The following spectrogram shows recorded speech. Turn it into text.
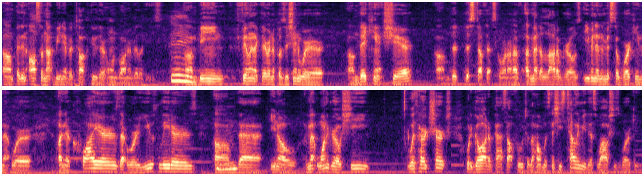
um, and then also not being able to talk through their own vulnerabilities, um, being feeling like they're in a position where um, they can't share um, the the stuff that's going on. I've I've met a lot of girls, even in the midst of working, that were on their choirs, that were youth leaders. Um, That you know, I met one girl. She with her church would go out and pass out food to the homeless. And she's telling me this while she's working.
